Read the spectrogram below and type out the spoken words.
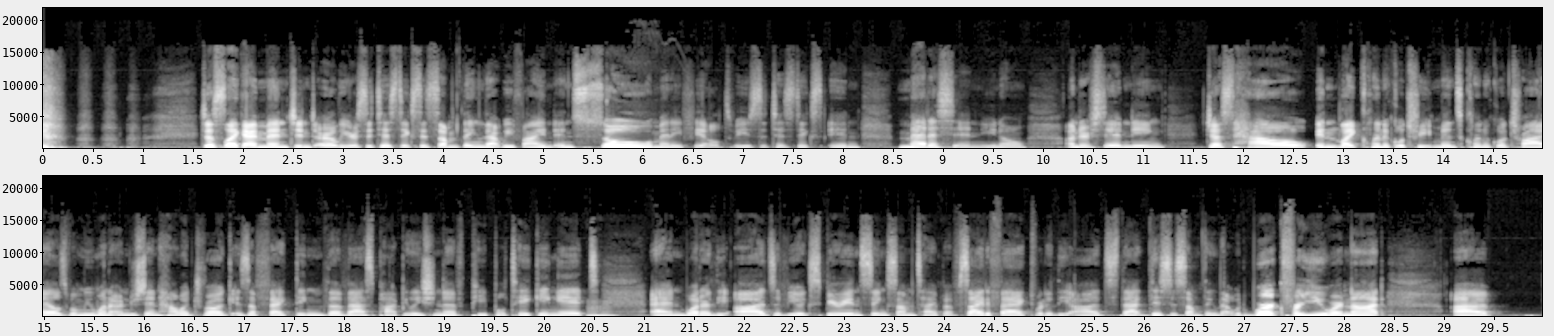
Just like I mentioned earlier, statistics is something that we find in so many fields. We use statistics in medicine, you know, understanding just how in like clinical treatments, clinical trials, when we want to understand how a drug is affecting the vast population of people taking it and what are the odds of you experiencing some type of side effect, what are the odds that this is something that would work for you or not. Uh,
